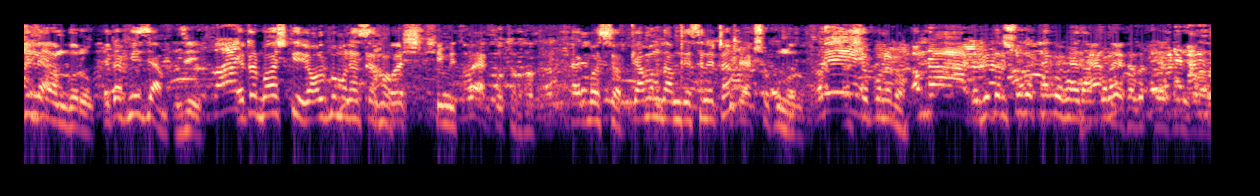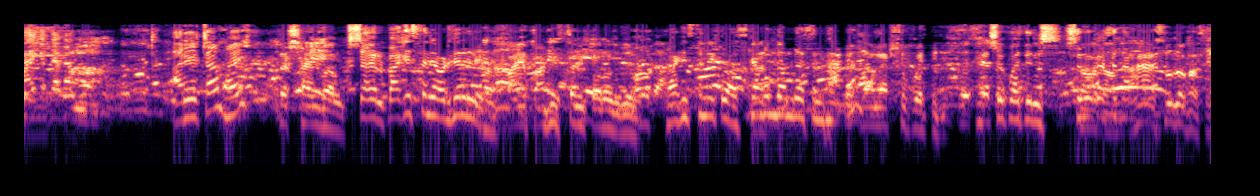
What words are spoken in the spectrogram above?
ফিজিয়াম গরু। এটা ফিজাম জি। এটার বয়স কি? অল্প মনে হচ্ছে বয়স সীমিত এক বছর হবে। এক বছর। কেমন দাম দিয়েছেন এটা? একশো পনেরো। একশো পনেরো। এর ভিতরে সুযোগ থাকবে ভাই দাম করে। আর এটা ভাই? সাইবাল সাইল পাকিস্তানি অরিজিনালি পাকিস্তানি করজ পাকিস্তানি ক্রস কেমন দাম দিয়েছেন ভাই দাম একশো পঁয়ত্রিশ। একশো পঁয়ত্রিশ। সুযোগ আছে হ্যাঁ সুযোগ আছে।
